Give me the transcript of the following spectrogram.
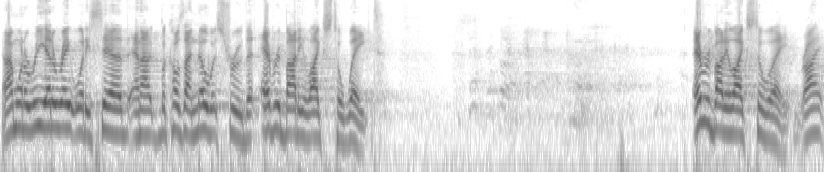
and I'm going to reiterate what he said, and I, because I know it's true, that everybody likes to wait. Everybody likes to wait, right?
